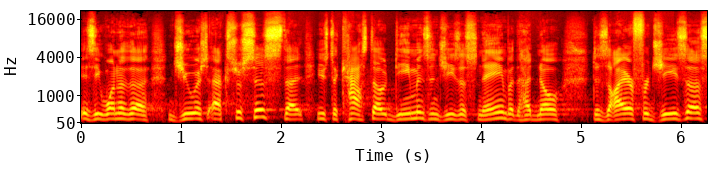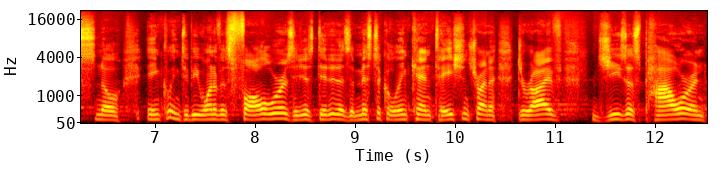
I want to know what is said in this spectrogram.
Is he one of the Jewish exorcists that used to cast out demons in Jesus' name, but had no desire for Jesus, no inkling to be one of his followers? They just did it as a mystical incantation, trying to derive Jesus' power and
